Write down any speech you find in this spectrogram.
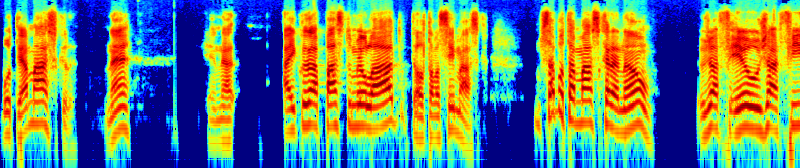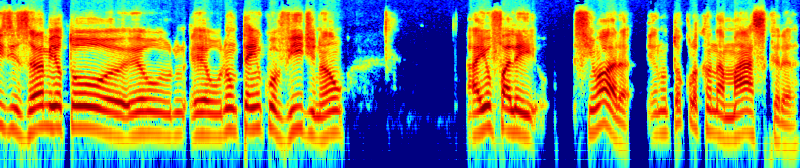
botei a máscara, né, aí quando ela passa do meu lado, ela estava sem máscara, não precisa botar máscara não, eu já, eu já fiz exame, eu, tô, eu, eu não tenho Covid, não. Aí eu falei, senhora, eu não estou colocando a máscara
